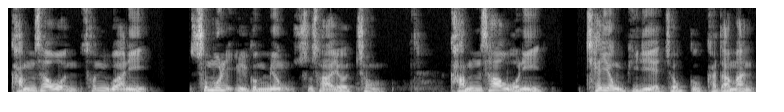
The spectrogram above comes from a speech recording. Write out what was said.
감사원 선관위 27명 수사 요청 감사원이 채용 비리에 적극 가담한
